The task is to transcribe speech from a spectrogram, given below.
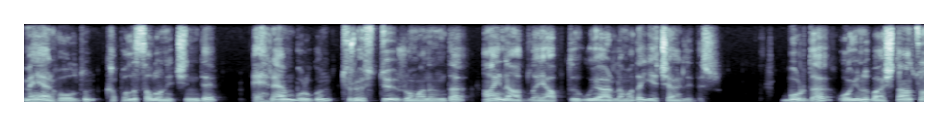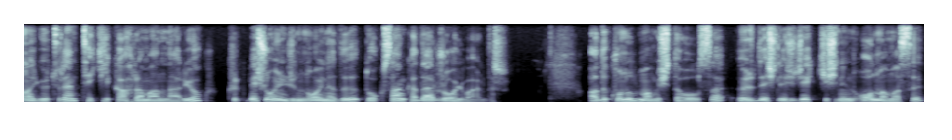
Meyerhold'un kapalı salon içinde Ehrenburg'un Tröstü romanında aynı adla yaptığı uyarlamada geçerlidir. Burada oyunu baştan sona götüren tekil kahramanlar yok, 45 oyuncunun oynadığı 90 kadar rol vardır. Adı konulmamış da olsa özdeşleşecek kişinin olmaması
